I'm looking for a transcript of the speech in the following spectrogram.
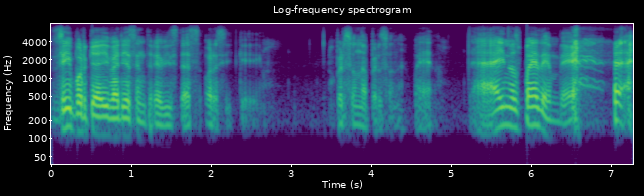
sí, porque hay varias entrevistas. Ahora sí que persona a persona. Bueno, ahí nos pueden ver.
